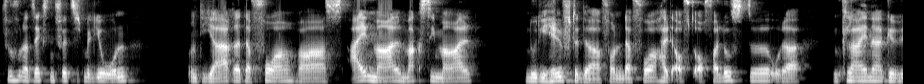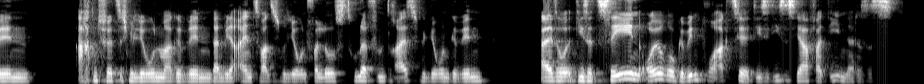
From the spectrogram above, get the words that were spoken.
546 Millionen und die Jahre davor war es einmal maximal nur die Hälfte davon. Davor halt oft auch Verluste oder ein kleiner Gewinn, 48 Millionen mal Gewinn, dann wieder 21 Millionen Verlust, 135 Millionen Gewinn. Also diese 10 Euro Gewinn pro Aktie, die sie dieses Jahr verdienen, ja, das ist,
